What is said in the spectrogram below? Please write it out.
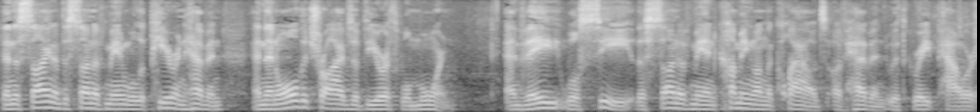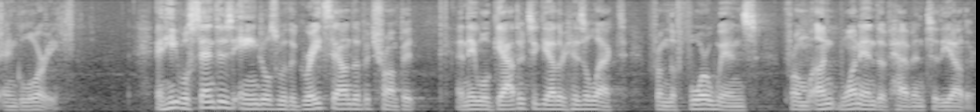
Then the sign of the Son of Man will appear in heaven, and then all the tribes of the earth will mourn. and they will see the Son of Man coming on the clouds of heaven with great power and glory. And he will send his angels with a great sound of a trumpet, and they will gather together his elect from the four winds, from one, end of heaven to the other.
